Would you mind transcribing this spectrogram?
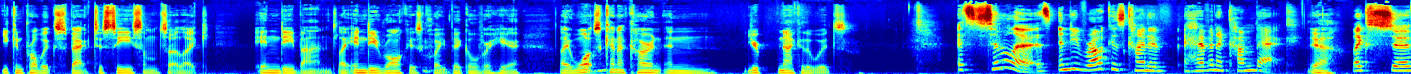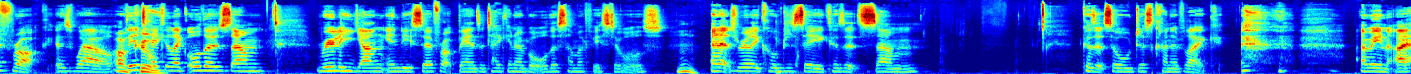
you can probably expect to see some sort of like indie band, like indie rock is quite big over here. Like, what's Mhm. kind of current in your neck of the woods? It's similar. It's indie rock is kind of having a comeback. Yeah. like surf rock as well. Oh, They're cool. taking like all those um really young indie surf rock bands are taking over all the summer festivals, Mm. and it's really cool to see because it's um because it's all just kind of like. I mean, I,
